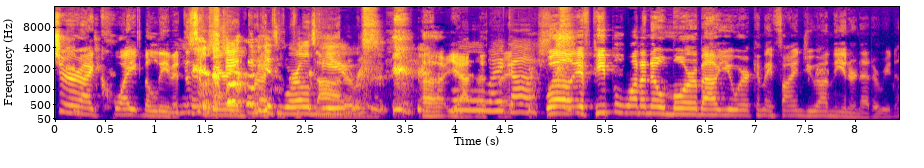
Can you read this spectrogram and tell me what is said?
sure I quite believe it. This is a very his worldview. Uh, yeah. Oh my right. gosh. Well, if if people want to know more about you, where can they find you on the internet, Irina?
